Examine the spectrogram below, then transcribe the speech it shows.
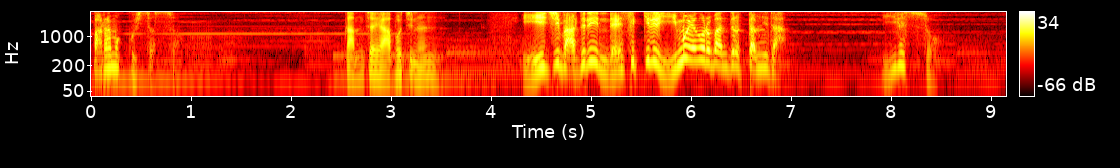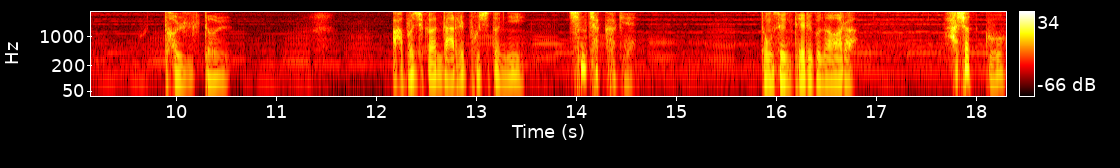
빨아먹고 있었어. 남자의 아버지는 이 집 아들이 내 새끼를 이 모양으로 만들었답니다. 이랬어. 덜덜. 아버지가 나를 보시더니 침착하게 동생 데리고 나와라 하셨고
